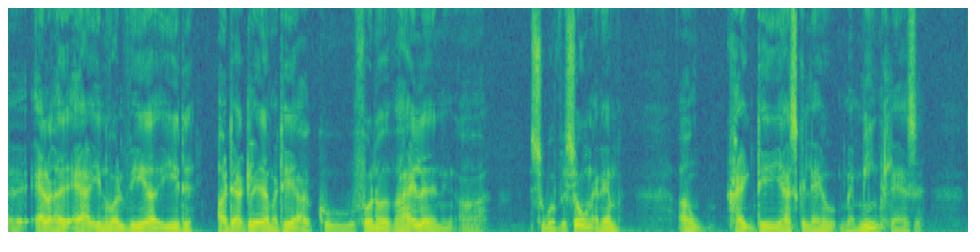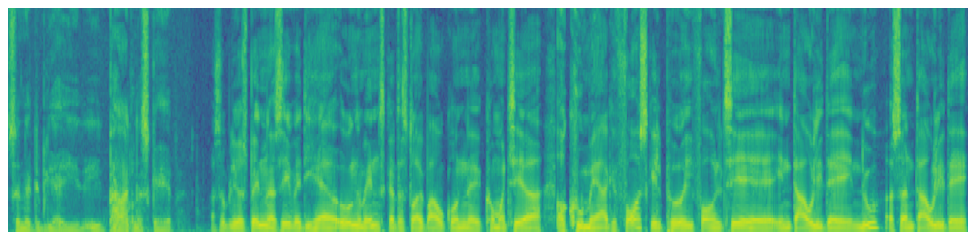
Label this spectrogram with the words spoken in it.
øh, allerede er involveret i det. Og der glæder jeg mig til at kunne få noget vejledning og supervision af dem omkring det, jeg skal lave med min klasse, så det bliver i, i et partnerskab. Og så bliver det spændende at se, hvad de her unge mennesker, der står i baggrunden, øh, kommer til at, at kunne mærke forskel på i forhold til øh, en dagligdag nu, og så en dagligdag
